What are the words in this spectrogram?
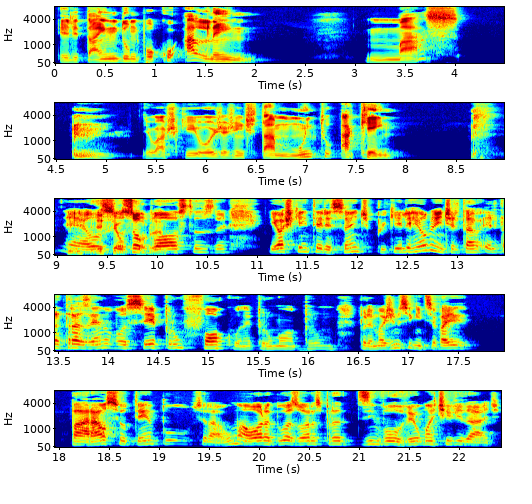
ele está indo um pouco além. Mas eu acho que hoje a gente está muito aquém. É, os, é os opostos, né? E eu acho que é interessante porque ele realmente ele tá, ele tá trazendo você para um foco, né? Por uma, por um, por, imagina o seguinte, você vai parar o seu tempo, sei lá, uma hora, duas horas para desenvolver uma atividade.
